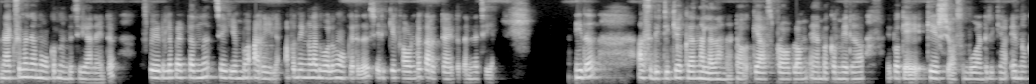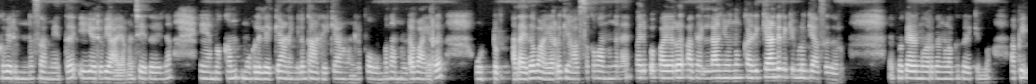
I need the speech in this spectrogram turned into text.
മാക്സിമം ഞാൻ നോക്കുന്നുണ്ട് ചെയ്യാനായിട്ട്. സ്പീഡിൽ പെട്ടെന്ന് ചെയ്യുമ്പോൾ അറിയില്ല. അപ്പം നിങ്ങൾ അതുപോലെ നോക്കരുത്. ശരിക്കും കൗണ്ട് കറക്റ്റായിട്ട് തന്നെ ചെയ്യാം. ഇത് അസിഡിറ്റിക്കൊക്കെ നല്ലതാണ് കേട്ടോ ഗ്യാസ് പ്രോബ്ലം ഏമ്പക്കം വരിക ഇപ്പോൾ കേ ശ്വാസം പോകാണ്ടിരിക്കുക എന്നൊക്കെ വരുന്ന സമയത്ത് ഈ ഒരു വ്യായാമം ചെയ്ത് കഴിഞ്ഞാൽ ഏമ്പക്കം മുകളിലേക്കാണെങ്കിലും താഴേക്കാണെങ്കിലും പോകുമ്പോൾ നമ്മളുടെ വയറ് ഒട്ടും. അതായത് വയറ് ഗ്യാസൊക്കെ വന്നിങ്ങനെ പരിപ്പ് പയറ് അതെല്ലാം ഇനി ഒന്നും കഴിക്കാണ്ടിരിക്കുമ്പോഴും ഗ്യാസ് കയറും ഇപ്പോൾ കിഴങ്ങ് വർഗങ്ങളൊക്കെ കഴിക്കുമ്പോൾ അപ്പം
